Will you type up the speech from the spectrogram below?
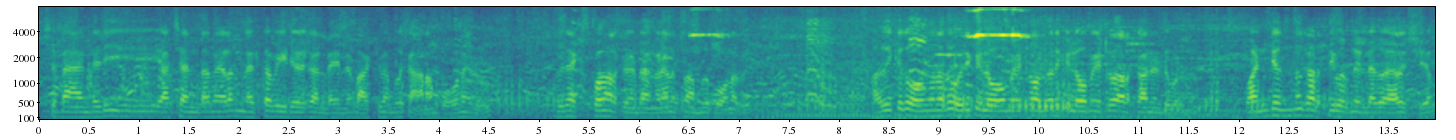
പക്ഷെ ബാൻഡടി ആ ചെണ്ടമേളം ഇന്നത്തെ വീഡിയോയിൽ കണ്ടതിന്റെ ബാക്കി നമ്മൾ കാണാൻ പോകണേ ഉള്ളൂ. ഒരു എക്സ്പോ നടക്കുന്നുണ്ട്. അങ്ങനെയാണ് ഇപ്പോൾ നമ്മൾ പോണത്. അതെനിക്ക് തോന്നുന്നത് ഒരു കിലോമീറ്റർ ഒന്നര കിലോമീറ്റർ നടക്കാനുണ്ട് ഇവിടുന്ന്. വണ്ടി ഒന്നും കടത്തി വരുന്നില്ല അത് വേറെ വിഷയം.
